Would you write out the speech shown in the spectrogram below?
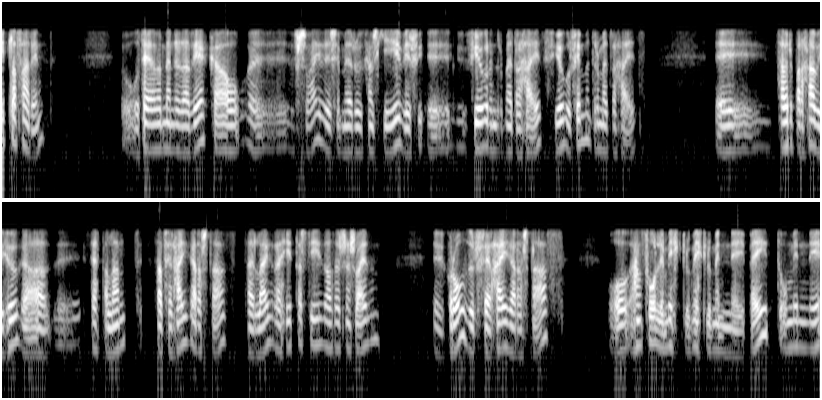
illa farinn og þegar menn er að reka á uh, svæði sem eru kannski yfir uh, 400 metra hæð, 400-500 metra hæð uh, það verður bara að hafa í huga að þetta land, það fer hægar af stað, það er lægra hittastíð á þessum svæðum gróður fer hægar af stað og hann fóli miklu, miklu minni í beit og minni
